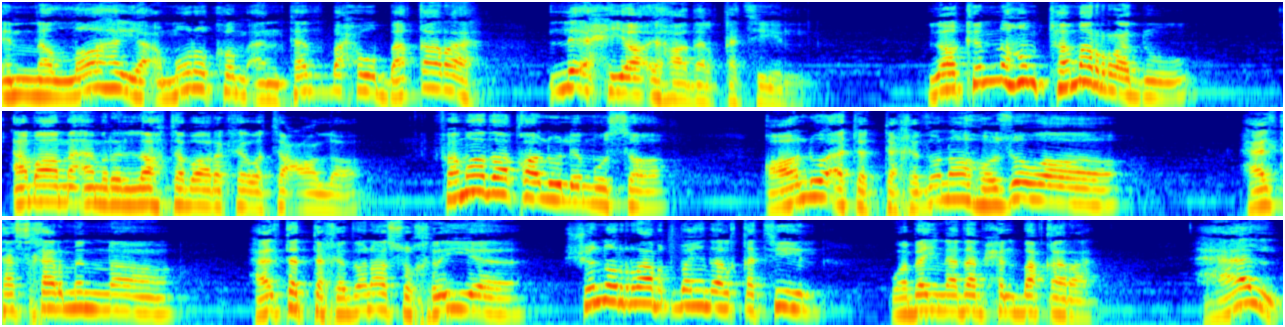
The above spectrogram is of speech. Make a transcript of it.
إن الله يأمركم أن تذبحوا بقرة لإحياء هذا القتيل. لكنهم تمردوا أمام أمر الله تبارك وتعالى. فماذا قالوا لموسى؟ قالوا أتتخذنا هزوا. هل تسخر منا؟ هل تتخذنا سخرية؟ شنو الرابط بين القتيل وبين ذبح البقرة؟ هل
